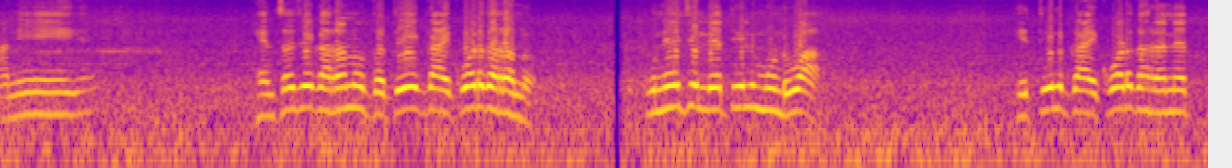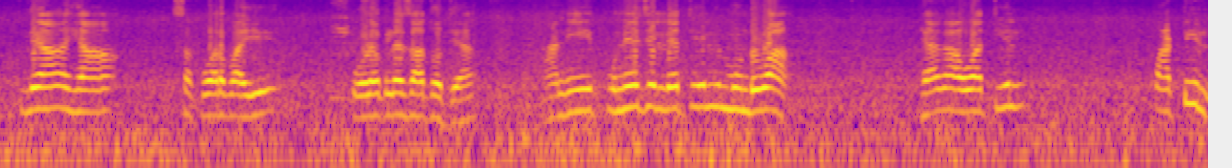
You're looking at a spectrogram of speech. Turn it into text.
आणि ह्यांचं जे घराणं होतं ते गायकवाड घराणं. पुणे जिल्ह्यातील मुंडवा येथील गायकवाड घराण्यातल्या ह्या सकवारबाई ओळखल्या जात होत्या. आणि पुणे जिल्ह्यातील मुंडवा ह्या गावातील पाटील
